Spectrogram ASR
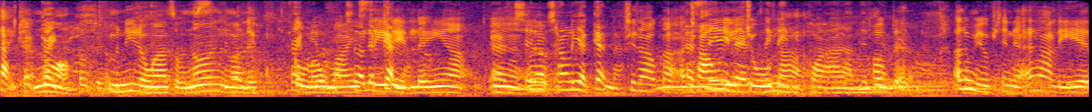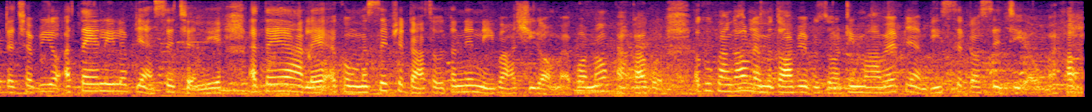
ကြိုက်တယ်နော်မနေ့တုန်းကဆိုနော်ညီမလေးပုံလုံးဝိုင်းစေးတွေလိမ့်ရအဲခြေတော့ချောင်းလေးကကတ်နာခြေထောက်ကအချောင်းလေးကျိုးလိမ့်လိမ့်ပြီးခွာရတာပြန်ပြီးဟုတ်တယ်အဲ့လိုမျိုးဖြစ်နေအဲ့ဒါလေးရဲ့တစ်ချက်ပြီးတော့အသေးလေးလည်းပြန်စစ်ချင်လေးအသေးကလည်းအခုမစစ်ဖြစ်တာဆိုတစ်နှစ်နေပါရှိတော့မယ်ပေါ့နော်ဘန်ကောက်ကိုအခုဘန်ကောက်လည်းမသွားပြဘူးဆိုတော့ဒီမှာပဲပြန်ပြီးစစ်တော့စစ်ကြည့်အောင်မယ်ဟုတ်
